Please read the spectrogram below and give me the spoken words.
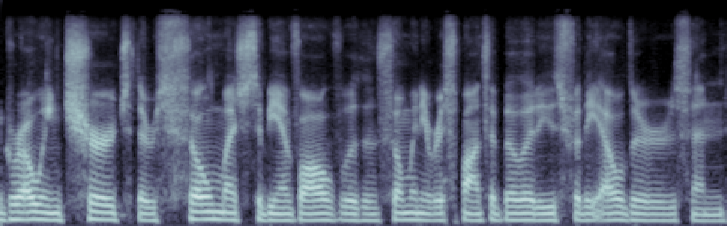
growing church. There's so much to be involved with and so many responsibilities for the elders and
